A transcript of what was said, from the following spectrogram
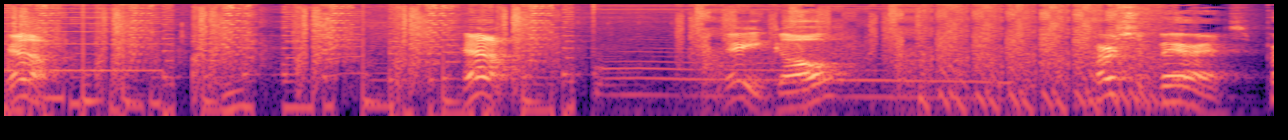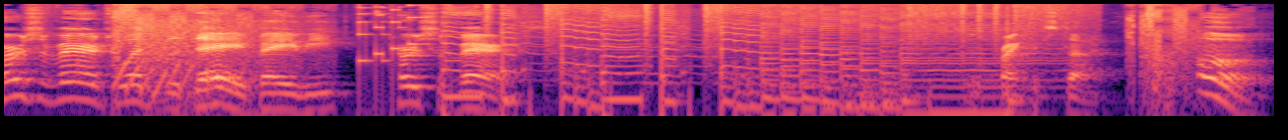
Hit him. Hit him. There you go. Perseverance. Perseverance wins the day, baby. Perseverance. Frankenstein. Oh.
